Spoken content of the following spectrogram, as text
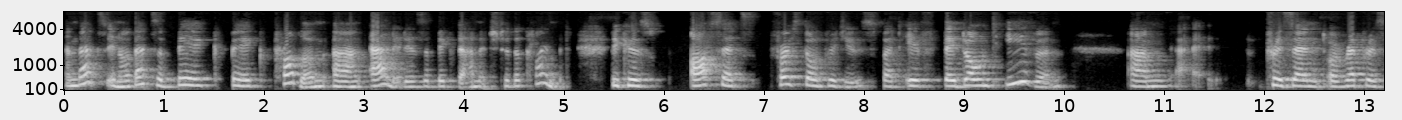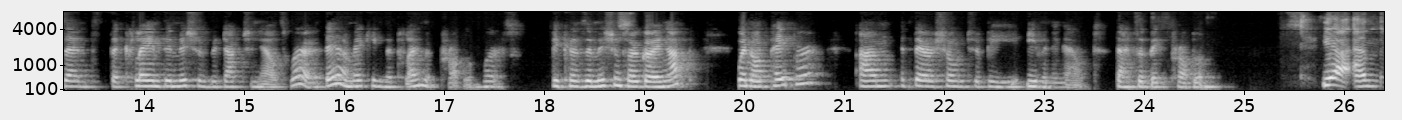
And that's, you know, that's a big, big problem. Uh, and it is a big damage to the climate because offsets first don't reduce, but if they don't even um, present or represent the claimed emission reduction elsewhere, they are making the climate problem worse because emissions are going up when on paper um, they're shown to be evening out. That's a big problem. Yeah, and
